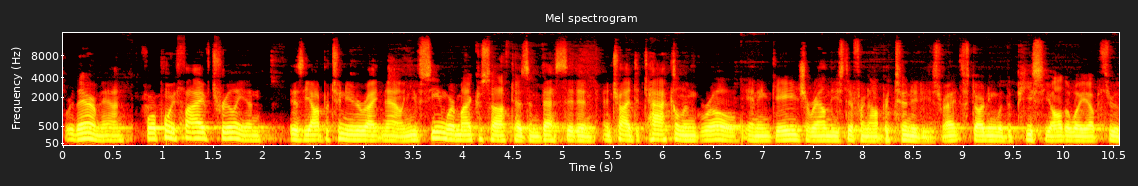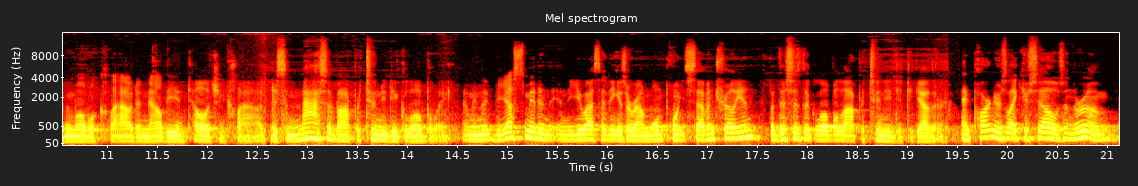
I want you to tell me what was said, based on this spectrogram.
We're there, man. 4.5 trillion is the opportunity right now. And you've seen where Microsoft has invested in and tried to tackle and grow and engage around these different opportunities, right? Starting with the PC all the way up through the mobile cloud and now the intelligent cloud. It's a massive opportunity globally. I mean, the, the estimate in, in the US, I think, is around 1.7 trillion, but this is the global opportunity together. And partners like yourselves in the room,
